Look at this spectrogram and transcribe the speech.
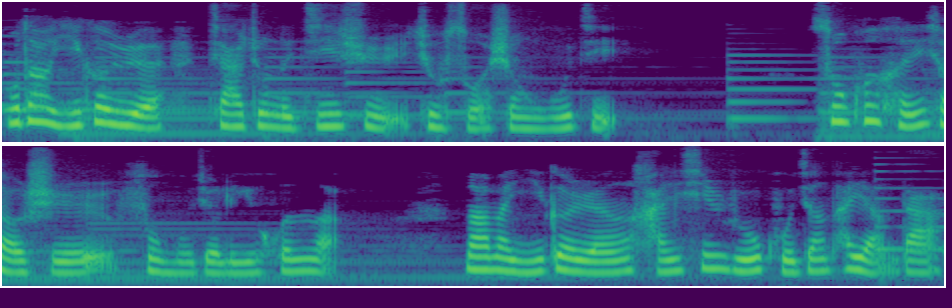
不到一个月，家中的积蓄就所剩无几。宋坤很小时，父母就离婚了，妈妈一个人含辛茹苦将他养大，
